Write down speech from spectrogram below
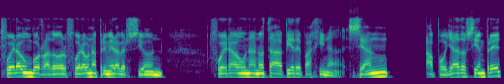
Fuera un borrador, fuera una primera versión, fuera una nota a pie de página. Se han apoyado siempre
